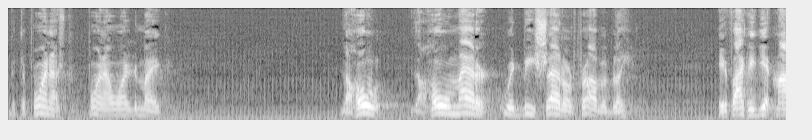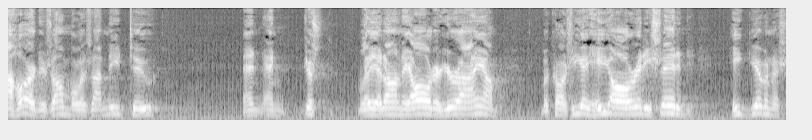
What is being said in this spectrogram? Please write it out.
but the point I, point I wanted to make, the whole, the whole matter would be settled probably if I could get my heart as humble as I need to and, and just lay it on the altar. Here I am. Because he, he already said he'd given us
